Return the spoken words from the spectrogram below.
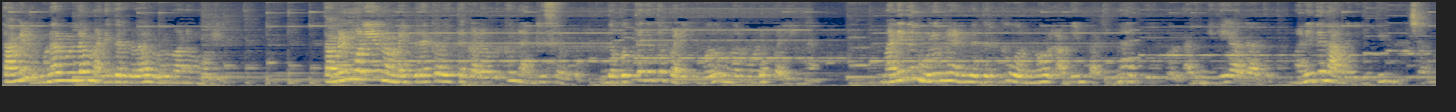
தமிழ் உணர்வுள்ள மனிதர்களால் உருவான மொழி. தமிழ் மொழியை நம்மை பிறக்க வைத்த கடவுளுக்கு நன்றி சொல்வோம். இந்த புத்தகத்தை படிக்கும்போது உணர்வோட படியுங்க. மனிதன் முழுமையடைவதற்கு ஒரு நூல் அப்படின்னு பாத்தீங்கன்னா அது திருக்குறள் அது மிகையாகாது. மனித நாகரிகத்தின் உச்சம்.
